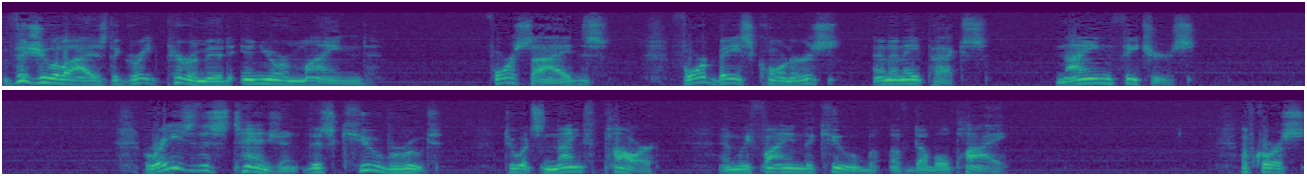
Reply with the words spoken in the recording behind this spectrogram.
Visualize the Great Pyramid in your mind. Four sides, four base corners, and an apex. Nine features. Raise this tangent, this cube root, to its ninth power, and we find the cube of double pi. Of course,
